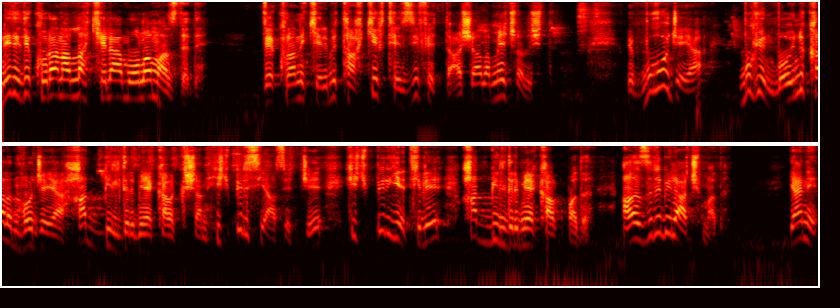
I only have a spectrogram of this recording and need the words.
ne dedi? Kur'an Allah kelamı olamaz dedi. Ve Kur'an-ı Kerim'i tahkir, tezif etti, aşağılamaya çalıştı. Ve bu hocaya, bugün boynu kalın hocaya had bildirmeye kalkışan hiçbir siyasetçi, hiçbir yetkili had bildirmeye kalkmadı. Ağzını bile açmadı. Yani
